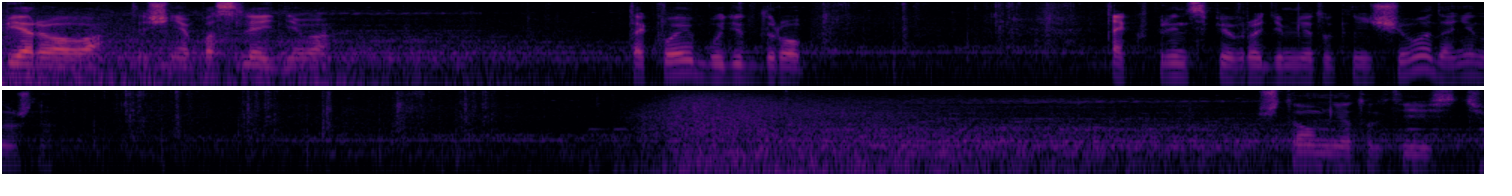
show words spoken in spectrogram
первого, точнее последнего, такой будет дроп. Так, в принципе, вроде мне тут ничего, да, не нужно. Что у меня тут есть?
